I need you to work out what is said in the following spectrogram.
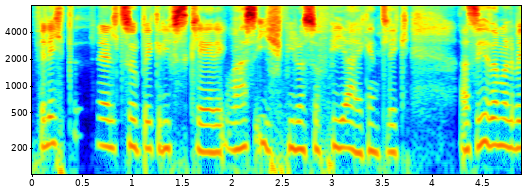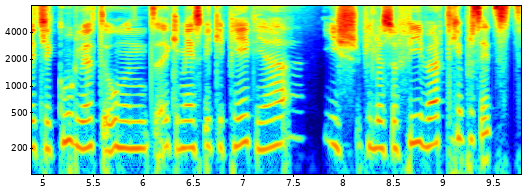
Vielleicht schnell zur Begriffsklärung. Was ist Philosophie eigentlich? Also ich habe mal ein bisschen gegoogelt und äh, gemäß Wikipedia ist Philosophie wörtlich übersetzt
